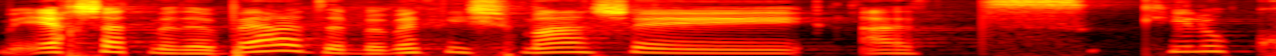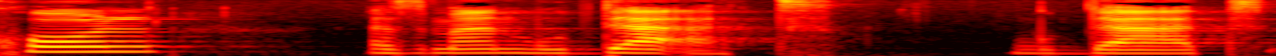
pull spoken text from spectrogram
מאיך שאת מדברת, זה באמת נשמע שאת כאילו כל הזמן מודעת, מודעת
